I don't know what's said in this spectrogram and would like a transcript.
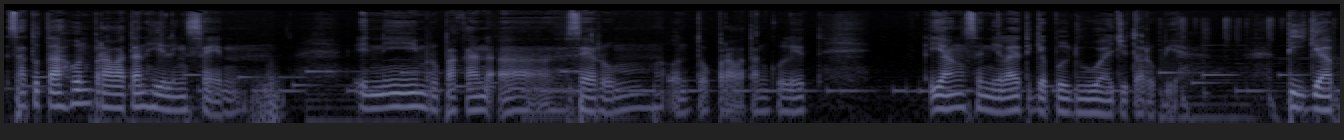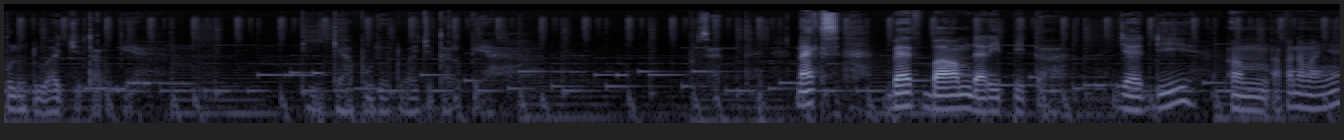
Satu tahun perawatan healing Saint ini merupakan uh, serum untuk perawatan kulit yang senilai 32 juta rupiah. 32 juta rupiah. 32 juta rupiah. Buset. Next Bath Balm dari Pita. Jadi um, Apa namanya?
